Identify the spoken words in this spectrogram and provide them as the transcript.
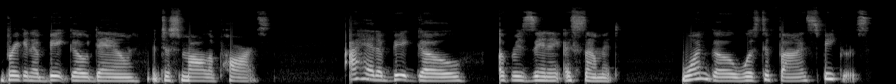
breaking a big goal down into smaller parts. I had a big goal of presenting a summit. One goal was to find speakers.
